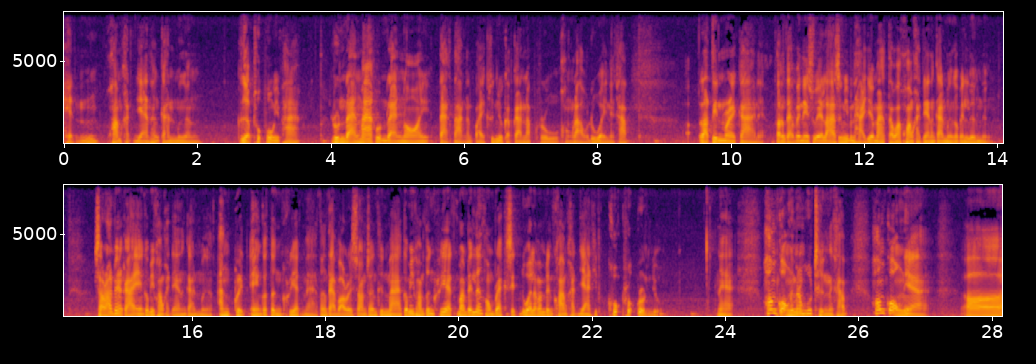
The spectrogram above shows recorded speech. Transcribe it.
เห็นความขัดแย้งทางการเมืองเกือบทุกภูมิภาค รุนแรงมากรุนแรงน้อย แตกต่างกันไปขึ้นอยู่กับการรับรู้ของเราด้วยนะครับลาตินอเมริกาเนี่ยตั้งแต่เวเนซุเอลาซึ่งมีปัญหาเยอะมากแต่ว่าความขัดแย้งทางการเมืองก็เป็นเรื่องหนึ่ง สหรัฐอเมริกาเองก็มีความขัดแย้งทางการเมือง อังกฤษเองก็ตึงเครียดมาก ตั้งแต่บริสจอนสันขึ้นมา ก็มีความตึงเครียด มันเป็นเรื่องของ Brexit ด้วย แล้วมันเป็นความขัดแย้งที่คลุกคลุกรุ่นอยู่นะฮะฮ่องกงนี่ไม่ต้องพูดถึงนะครับ ฮ่องกงเนี่ยเอ่อ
